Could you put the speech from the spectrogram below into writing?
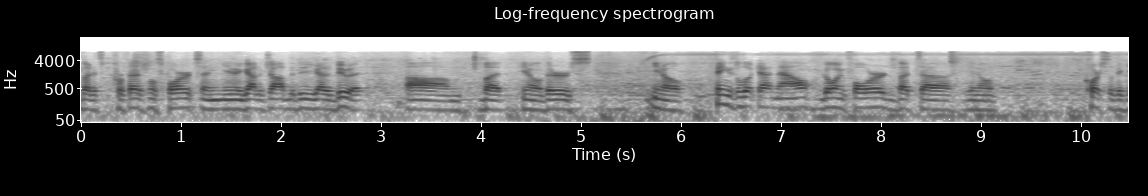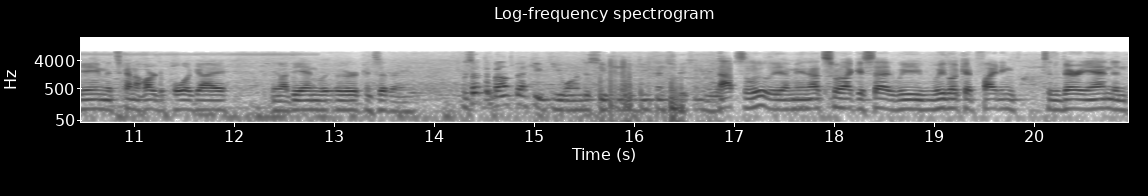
but it's professional sports, and you know, you got a job to do, you got to do it. Um, but you know, there's, you know, things to look at now going forward. But uh, you know, course of the game, it's kind of hard to pull a guy. You know, at the end we, we were considering. Was that the bounce back you, you wanted to see from the defense recently? Absolutely. I mean, that's what, like I said, we, we look at fighting to the very end and,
